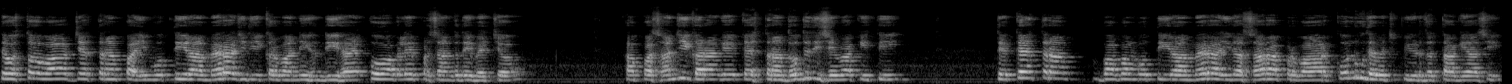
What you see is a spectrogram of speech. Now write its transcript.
ਤੇ ਉਸ ਤੋਂ ਬਾਅਦ ਜਿਸ ਤਰ੍ਹਾਂ ਭਾਈ ਮੋਤੀ ਰਾਮ ਮਹਿਰਾ ਜੀ ਦੀ ਕੁਰਬਾਨੀ ਹੁੰਦੀ ਹੈ, ਉਹ ਅਗਲੇ ਪ੍ਰਸੰਗ ਦੇ ਵਿੱਚ ਆਪਾਂ ਸਾਂਝੀ ਕਰਾਂਗੇ ਕਿਸ ਤਰ੍ਹਾਂ ਦੁੱਧ ਦੀ ਸੇਵਾ ਕੀਤੀ ਤੇ ਕਿਸ ਤਰ੍ਹਾਂ ਬਾਬਾ ਮੋਤੀ ਰਾਮ ਮਹਿਰਾ ਜੀ ਦਾ ਸਾਰਾ ਪਰਿਵਾਰ ਕੋਲੂ ਦੇ ਵਿੱਚ ਪੀੜ ਦਿੱਤਾ ਗਿਆ ਸੀ।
